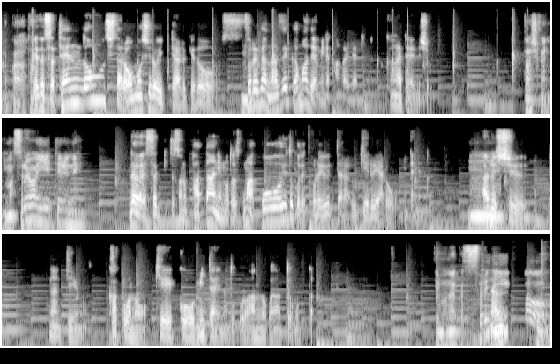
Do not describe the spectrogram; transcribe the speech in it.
だから多分さ天丼をしたら面白いってあるけどそれがなぜかまではみんな考えてない考えてないでしょ確かに。まあそれは言えてるね。だからさっき言ったそのパターンに基づくまあこういうとこでこれ打ったらウケるやろうみたいな、うんある種なんていうの過去の傾向みたいなところあんのかなって思ったでもなんかそれで言うと、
